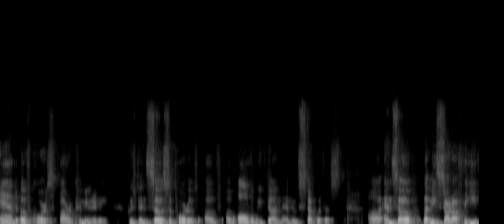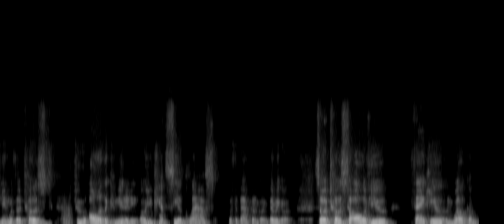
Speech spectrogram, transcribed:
and of course, our community, who's been so supportive of, of all that we've done and who's stuck with us. Uh, and so let me start off the evening with a toast to all of the community. Oh, you can't see a glass with the background going. There we go. So a toast to all of you. Thank you and welcome.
